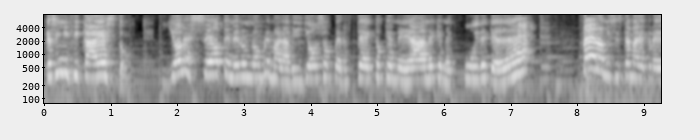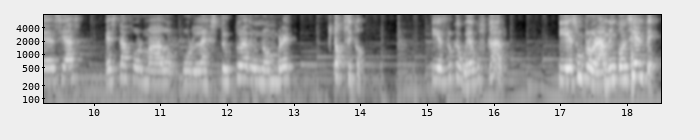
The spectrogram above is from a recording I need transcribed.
¿Qué significa esto? Yo deseo tener un hombre maravilloso, perfecto, que me ame, que me cuide, que... Pero mi sistema de creencias está formado por la estructura de un hombre tóxico. Y es lo que voy a buscar. Y es un programa inconsciente.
